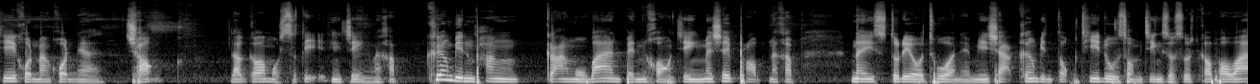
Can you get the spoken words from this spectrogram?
ที่คนบางคนเนี่ยช็อกแล้วก็หมดสติจริง ๆ นะครับ เครื่องบินพัง กลางหมู่บ้านเป็นของจริงไม่ใช่พร็อพนะครับในสตูดิโอทัวร์เนี่ยมีฉากเครื่องบินตกที่ดูสมจริงสุดๆ ก็เพราะว่า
